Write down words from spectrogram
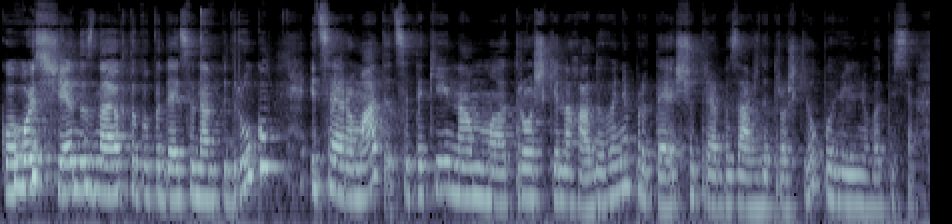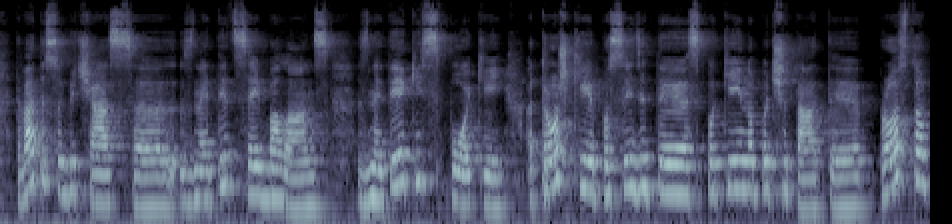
когось ще не знаю, хто попадеться нам під руку. І цей аромат це такий нам е, трошки нагадування про те, що треба завжди трошки уповільнюватися, давати собі час, е, знайти цей баланс, знайти якийсь спокій, трошки посидіти спокійно почитати, просто.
